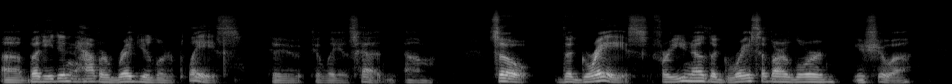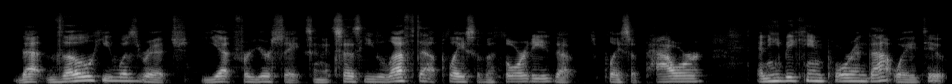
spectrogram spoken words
uh, but he didn't have a regular place to, to lay his head. Um, so the grace, for you know the grace of our Lord Yeshua, that though he was rich, yet for your sakes, and it says he left that place of authority, that place of power, and he became poor in that way too.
